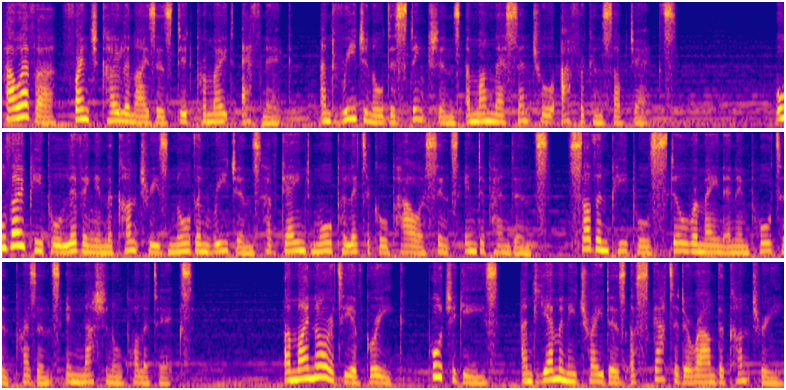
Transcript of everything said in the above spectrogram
However, French colonizers did promote ethnic and regional distinctions among their Central African subjects. Although people living in the country's northern regions have gained more political power since independence, southern peoples still remain an important presence in national politics. A minority of Greek, Portuguese, and Yemeni traders are scattered around the country,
